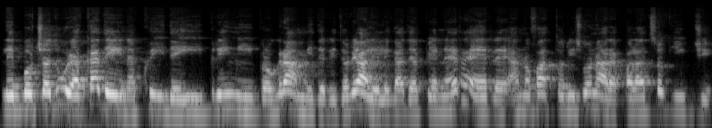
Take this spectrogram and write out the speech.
Le bocciature a catena qui dei primi programmi territoriali legati al PNRR hanno fatto risuonare a Palazzo Chigi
